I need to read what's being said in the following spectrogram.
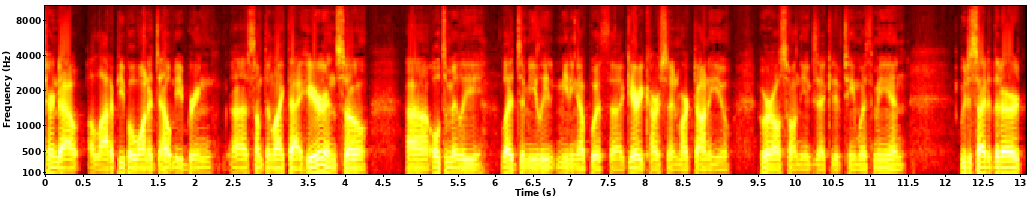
turned out a lot of people wanted to help me bring uh, something like that here, and so uh, ultimately led to me le- meeting up with uh, Gary Carson and Mark Donahue, who are also on the executive team with me, and we decided that our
